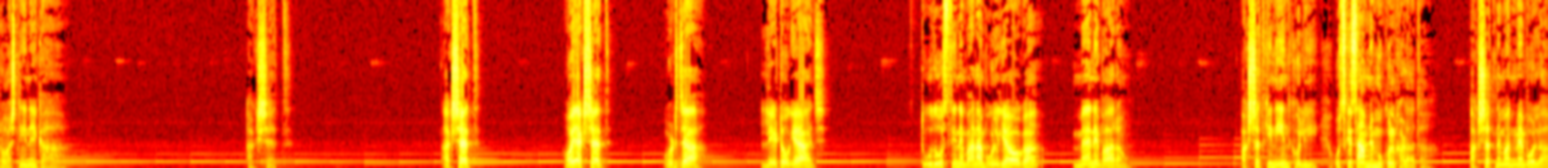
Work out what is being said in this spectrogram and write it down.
रोशनी ने कहा, अक्षत? अक्षत! ओए अक्षत! उठ जा। लेट हो गया आज। तू दोस्ती निभाना भूल गया होगा, मैं निभा रहा हूँ। अक्षत की नींद खुली, उसके सामने मुकुल खड़ा था। अक्षत ने मन में बोला,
